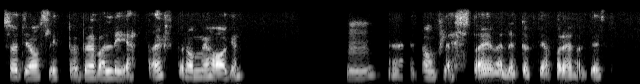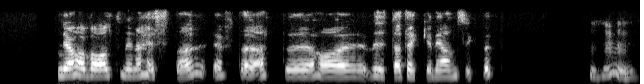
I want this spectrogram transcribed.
Så att jag slipper behöva leta efter dem i hagen. Mm. Uh, de flesta är väldigt duktiga på det faktiskt. Jag har valt mina hästar efter att uh, ha vita tecken i ansiktet. Mhm.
